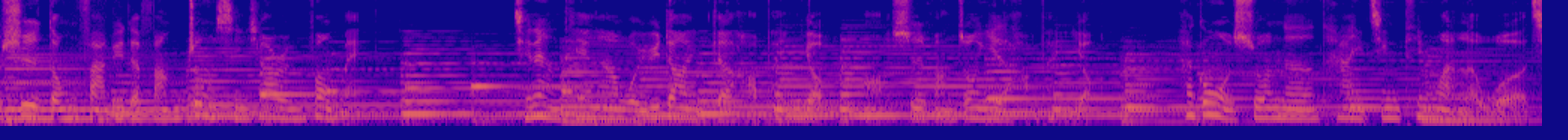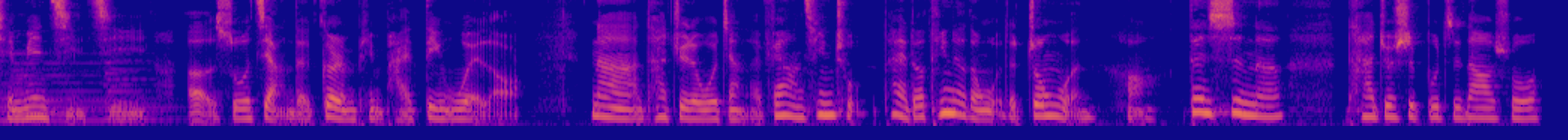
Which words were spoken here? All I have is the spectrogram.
我是懂法律的房仲行销人凤美。前两天啊，我遇到一个好朋友，哦，是房仲业的好朋友，他跟我说呢，他已经听完了我前面几集呃所讲的个人品牌定位了。那他觉得我讲得非常清楚，他也都听得懂我的中文，哈，但是呢，他就是不知道说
